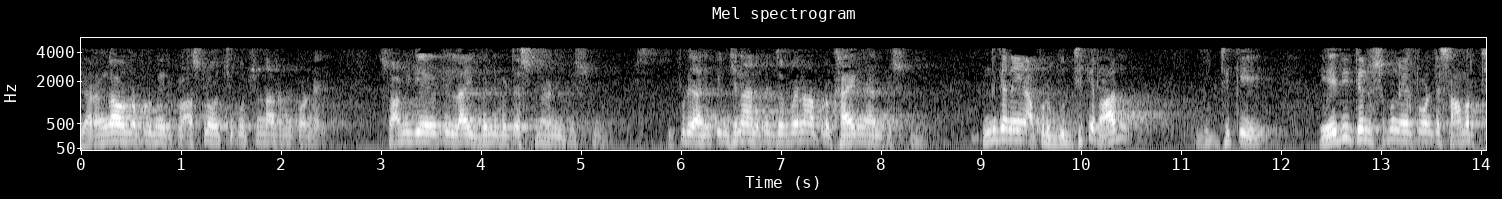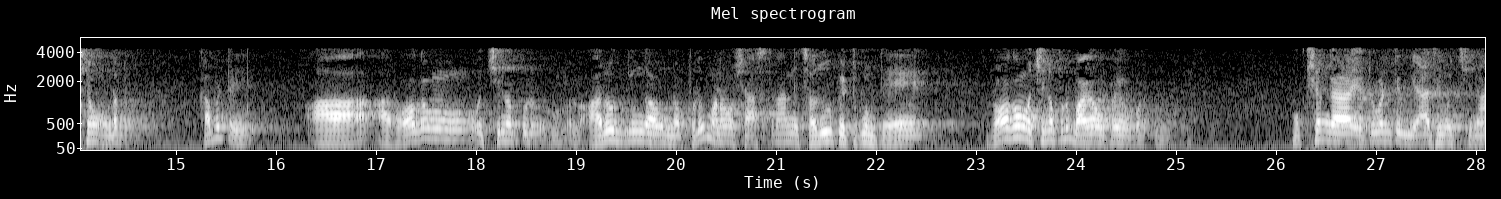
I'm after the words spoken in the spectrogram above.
జ్వరంగా ఉన్నప్పుడు మీరు క్లాస్లో వచ్చి కూర్చున్నారనుకోండి స్వామీజీ ఏమిటి ఇలా ఇబ్బంది పెట్టేస్తున్నాడు అనిపిస్తుంది. ఇప్పుడు అనిపించినా అనిపించకపోయినా అప్పుడు ఖాయంగా అనిపిస్తుంది. ఎందుకని? అప్పుడు బుద్ధికి రాదు. బుద్ధికి ఏది తెలుసుకునేటువంటి సామర్థ్యం ఉండదు. కాబట్టి ఆ రోగం వచ్చినప్పుడు ఆరోగ్యంగా ఉన్నప్పుడు మనం శాస్త్రాన్ని చదువు పెట్టుకుంటే రోగం వచ్చినప్పుడు బాగా ఉపయోగపడుతుంది. ముఖ్యంగా ఎటువంటి వ్యాధి వచ్చినా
